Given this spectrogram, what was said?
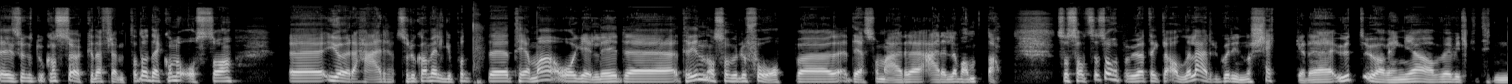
Eh, du kan søke deg frem til det. og Det kan du også gjøre her. Så du kan velge på det tema og eller uh, trinn, og så vil du få opp det som er, er, relevant. Da. Så sånn sett så håper vi at alle lærere går inn og sjekker det ut, uavhengig av hvilke trinn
